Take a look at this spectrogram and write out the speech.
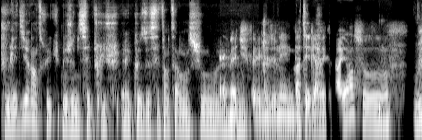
Je voulais dire un truc, mais je ne sais plus à cause de cette intervention. Euh... Bah, tu voulais nous donner une de tes pires expériences ou? Oui,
